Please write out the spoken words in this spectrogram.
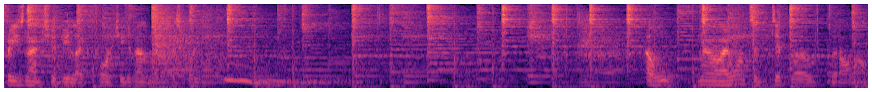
Friesland should be like 40 development at this point. Oh, no, I wanted Diplo, but oh well.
